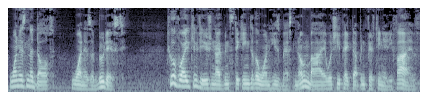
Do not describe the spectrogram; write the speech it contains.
one as an adult, one as a Buddhist. To avoid confusion, I've been sticking to the one he's best known by, which he picked up in 1585.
